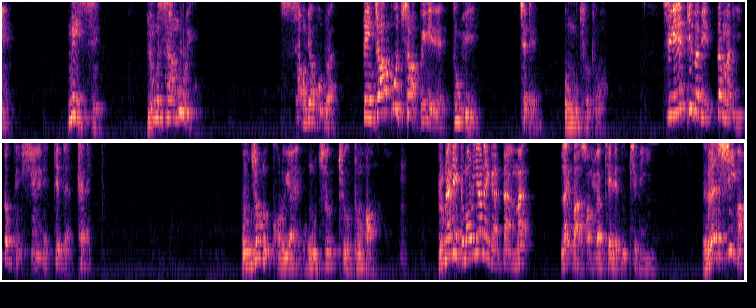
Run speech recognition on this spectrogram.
ဉ်နေ့စဉ်လူမဆန်မှုတွေကိုဆောင်ရွက်ဖို့အတွက်တင် जा ပို့ချပေးနေတဲ့သူတွေဖြစ်တယ်ဘုံမှုချုပ်ထုံးအောင်စီးပြစ်မပြစ်တတ်မှတ်ပြီးတုတ်တင်ရှင်းနေတဲ့ပြစ်ဒဏ်ခတ်တယ်ဘုံချုပ်လို့ခေါ်လို့ရတယ်ဘုံမှုချုပ်ချုပ်ထုံးအောင်လူနိုင်ကမ္ဘောဒီးယားနိုင်ငံတန်အမတ်လိုက်ပါဆောင်ရွက်ခဲ့တဲ့သူဖြစ်ပြီးလက်ရှိမှာ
